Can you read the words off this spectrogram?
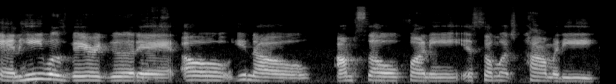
and he was very good at oh you know i'm so funny. It's so much comedy.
